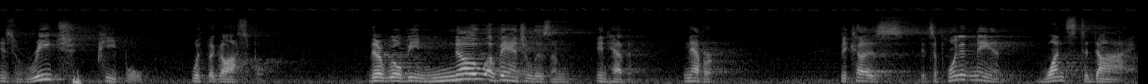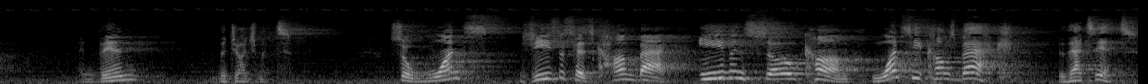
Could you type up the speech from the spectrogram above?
is reach people with the gospel. There will be no evangelism in heaven. Never. because its appointed man wants to die. And then the judgment. So once Jesus has come back, even so come, once he comes back, that's it.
